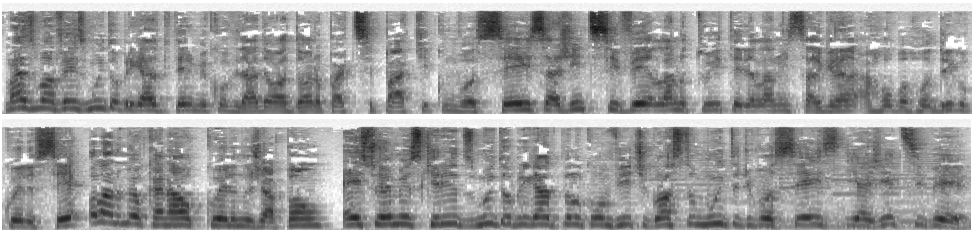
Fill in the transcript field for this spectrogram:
Mais uma vez, muito obrigado por terem me convidado. Eu adoro participar aqui com vocês. A gente se vê lá no Twitter e lá no Instagram, arroba Rodrigo Coelho C, ou lá no meu canal, Coelho no Japão. É isso aí, meus queridos. Muito obrigado pelo convite. Gosto muito de vocês e a gente se vê.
